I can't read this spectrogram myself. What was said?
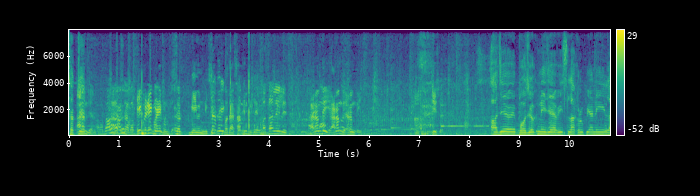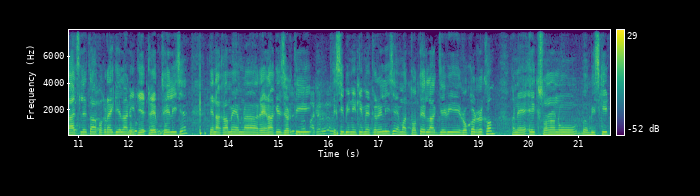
સત્ય એક મિનિટ એક મિનિટ સર બે મિનિટ નીચે બધા સાથે. બધા લઈ લેશે આરામથી આરામથી આરામથી જી સર. આજે ભોજકની જે વીસ લાખ રૂપિયાની લાંચ લેતા પકડાઈ ગયેલાની જે ટ્રેપ થયેલી છે તેના કામે એમના રહેણાંકે ઝડપી એસીબીની ટીમે કરેલી છે. એમાં તોતેર લાખ જેવી રોકડ રકમ અને એક સોનાનું બિસ્કિટ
